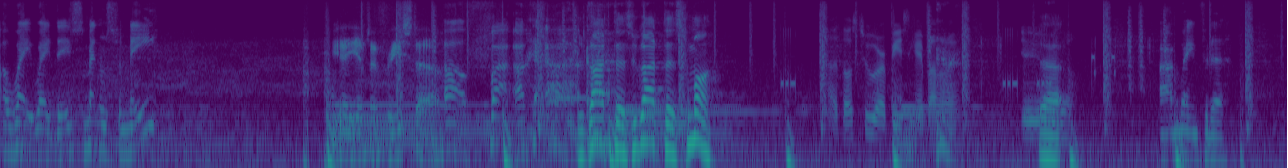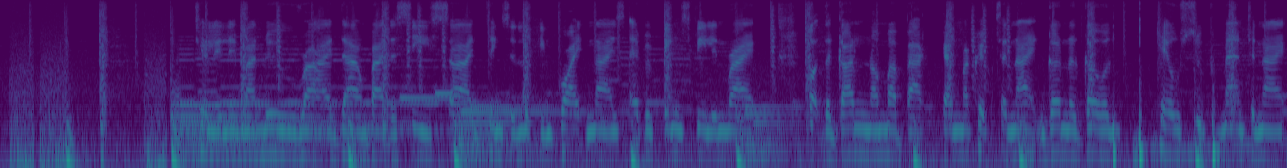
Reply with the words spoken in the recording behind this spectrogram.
Oh wait, wait. The instrumentals for me? Yeah, you have to freestyle. Oh fuck. Okay. Uh, You got this. You got this. Come on. Uh, those two are BSK, by the way. Yeah. Yeah. I'm waiting for the. Chilling in my new ride down by the seaside. Things are looking quite nice. Everything's feeling right. Got the gun on my back and my kryptonite. Gonna go and kill Superman tonight.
